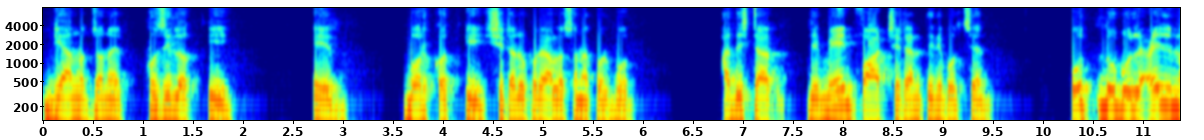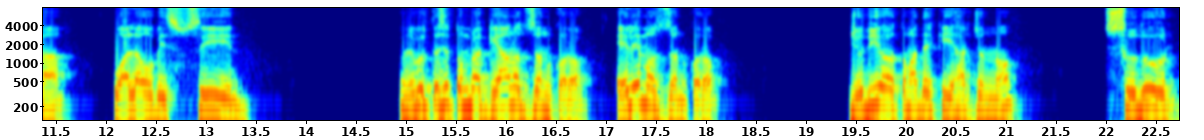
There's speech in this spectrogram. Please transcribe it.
জ্ঞান অর্জনের ফজিলত কি এর বরকত কি সেটার উপরে আলোচনা করব হাদিসটার যে মেইন পার্ট সেটা তিনি বলছেন উতলুবুল ইলমা ওয়ালাউ বিসসিন। উনি বলতেছে, তোমরা জ্ঞান অর্জন করো, এলেম অর্জন করো। যদিও তোমাদেরকে ইহার জন্য সুদূর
